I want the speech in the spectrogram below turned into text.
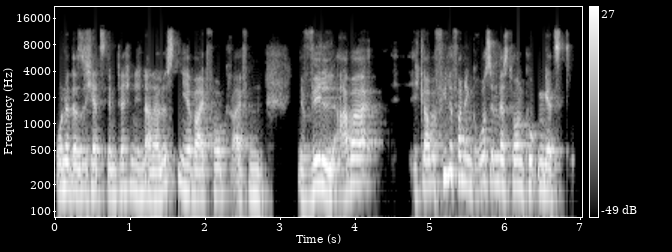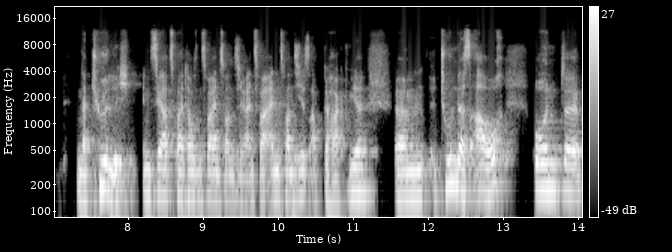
ohne dass ich jetzt den technischen Analysten hier weit vorgreifen will. Aber ich glaube, viele von den Großinvestoren gucken jetzt natürlich ins Jahr 2022 rein. 2021 ist abgehakt. Wir ähm, tun das auch. Und äh,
